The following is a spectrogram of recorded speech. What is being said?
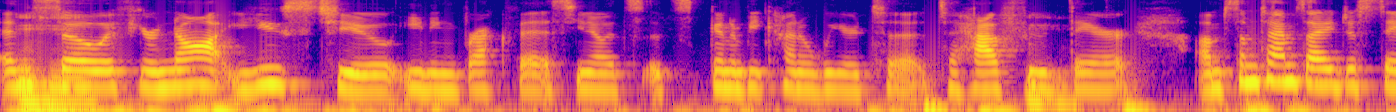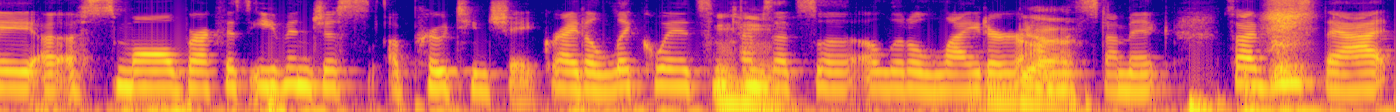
and Mm-hmm. so if you're not used to eating breakfast you know it's it's going to be kind of weird to to have food Mhm. there um, sometimes i just say a, a small breakfast even just a protein shake right a liquid sometimes Mhm. that's a, a little lighter Yeah. on the stomach so i've used that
